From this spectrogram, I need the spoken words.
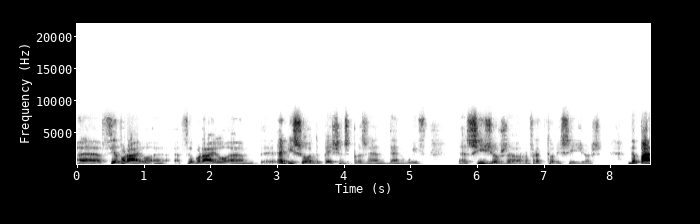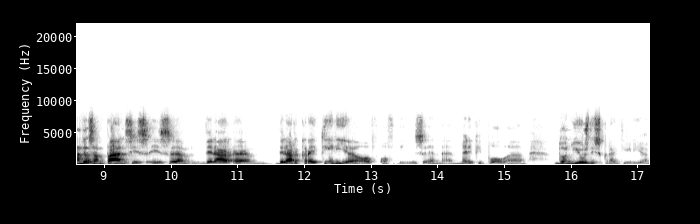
uh, febrile, uh, febrile um, episode. The patients present then with uh, seizures, uh, refractory seizures. The PANDAS and PANS is, is um, there are um, there are criteria of, of these, and, and many people um, don't use this criteria.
